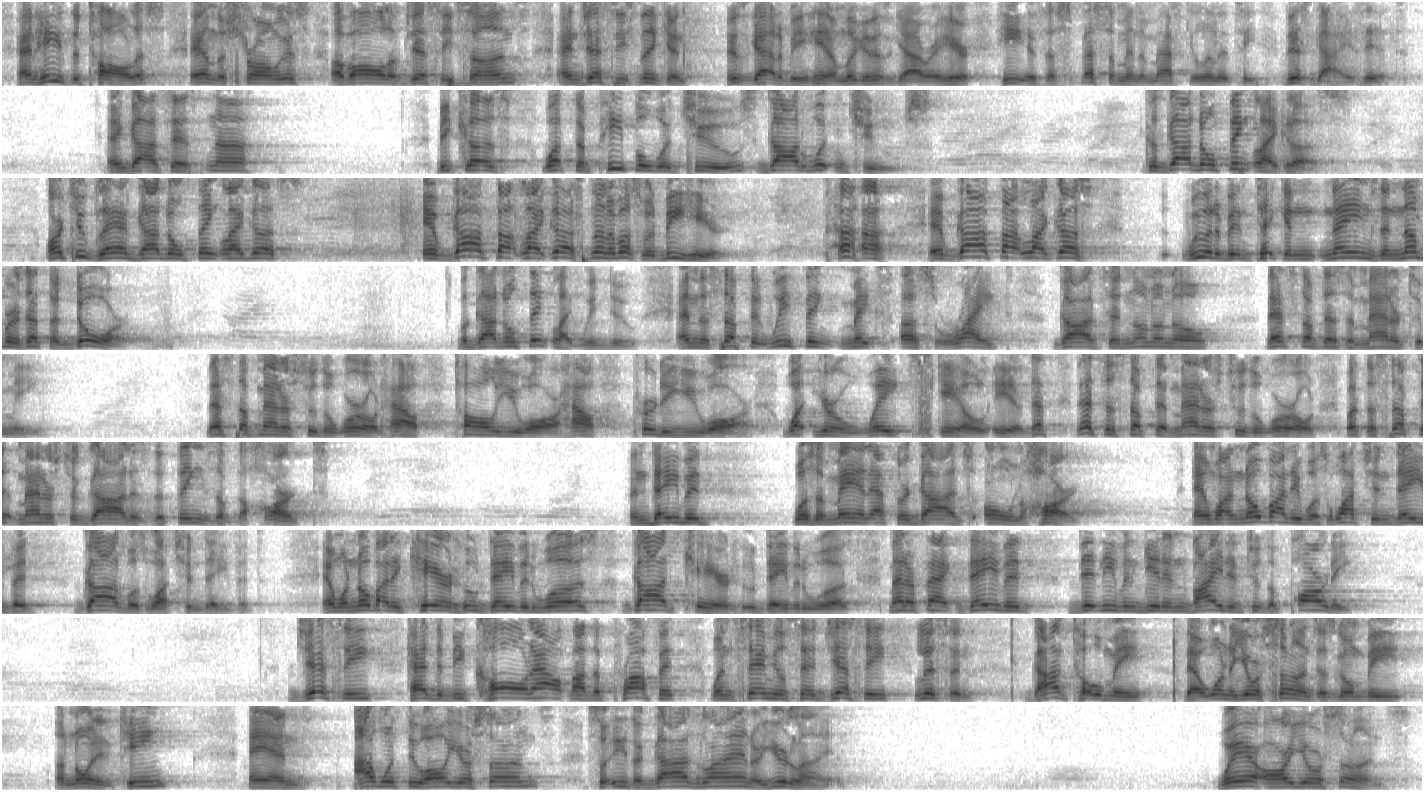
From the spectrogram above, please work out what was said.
and he's the tallest and the strongest of all of Jesse's sons. And Jesse's thinking, this got to be him. Look at this guy right here. He is a specimen of masculinity. This guy is it. And God says, nah. Because what the people would choose, God wouldn't choose. Because God don't think like us. Aren't you glad God don't think like us? If God thought like us, none of us would be here. If God thought like us, we would have been taking names and numbers at the door. But God don't think like we do. And the stuff that we think makes us right, God said, no, no, no, that stuff doesn't matter to me. That stuff matters to the world, how tall you are, how pretty you are, what your weight scale is. That's, that's the stuff that matters to the world. But the stuff that matters to God is the things of the heart. And David was a man after God's own heart. And while nobody was watching David, God was watching David. And when nobody cared who David was, God cared who David was. Matter of fact, David didn't even get invited to the party. Jesse had to be called out by the prophet when Samuel said, Jesse, listen, God told me that one of your sons is going to be anointed king, and I went through all your sons, so either God's lying or you're lying. Where are your sons?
